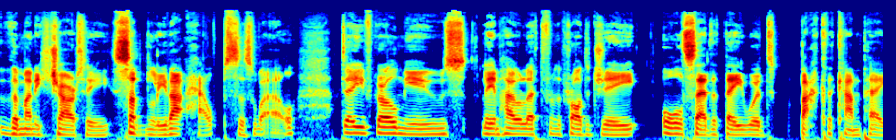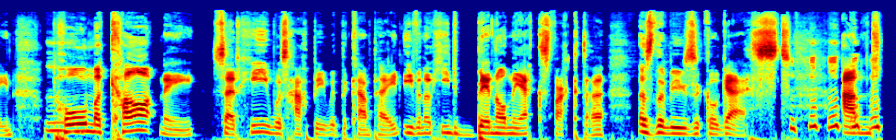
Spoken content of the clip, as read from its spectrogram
the money to charity. Suddenly that helps as well. Dave Grohl Muse, Liam Howlett from The Prodigy all said that they would back the campaign. Paul McCartney said he was happy with the campaign, even though he'd been on the X Factor as the musical guest. and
